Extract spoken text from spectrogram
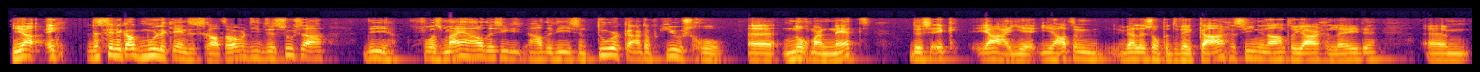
Ja, ik, dat vind ik ook moeilijk in te schatten hoor. Want die de Souza, die, volgens mij hadden die, hadden die zijn tourkaart op Q-school uh, nog maar net. Dus ik, ja, je, je had hem wel eens op het WK gezien een aantal jaar geleden. Um,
